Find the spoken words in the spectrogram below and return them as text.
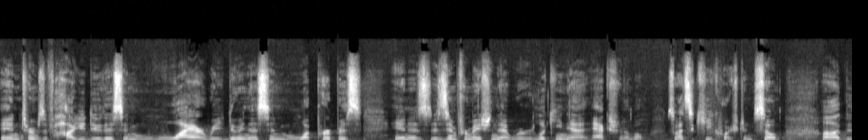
in terms of how you do this and why are we doing this and what purpose and is, is information that we're looking at actionable. So that's a key question. So uh, the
